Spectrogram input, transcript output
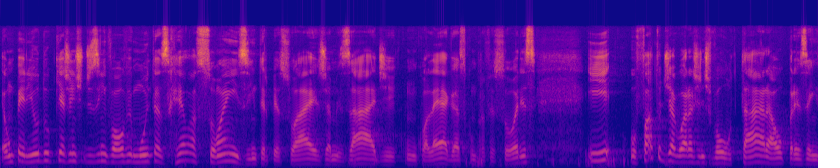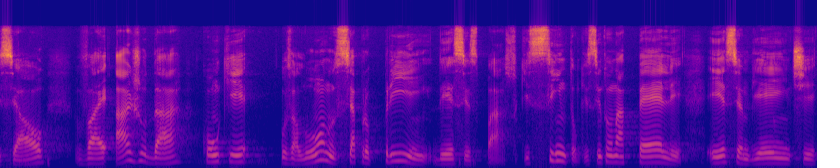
é um período que a gente desenvolve muitas relações interpessoais, de amizade, com colegas, com professores, e o fato de agora a gente voltar ao presencial vai ajudar com que os alunos se apropriem desse espaço, que sintam, que sintam na pele esse ambiente,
